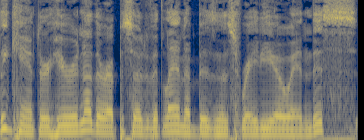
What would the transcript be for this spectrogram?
Lee Kantor here, another episode of Atlanta Business Radio, and this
